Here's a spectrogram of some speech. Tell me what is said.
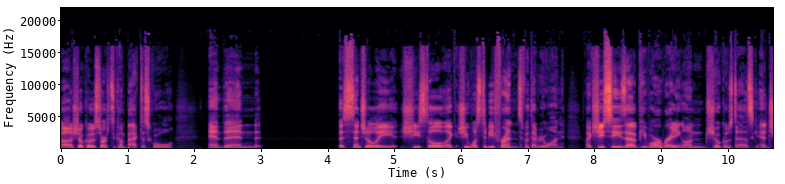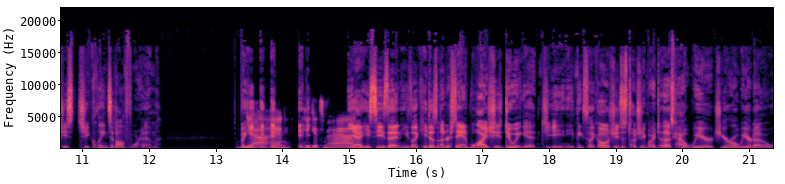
Uh, Shoko starts to come back to school, and then essentially she still like she wants to be friends with everyone. Like she sees that people are writing on Shoko's desk, and she she cleans it off for him. But yeah, he, and and he gets mad. yeah, he sees that and he's like, he doesn't understand why she's doing it. She, he thinks like, oh, she's just touching my desk. How weird! You're a weirdo.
